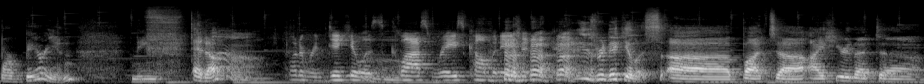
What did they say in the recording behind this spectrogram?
barbarian named Edda. What a ridiculous Hmm. class race combination. It is ridiculous, uh, but uh, I hear that uh,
